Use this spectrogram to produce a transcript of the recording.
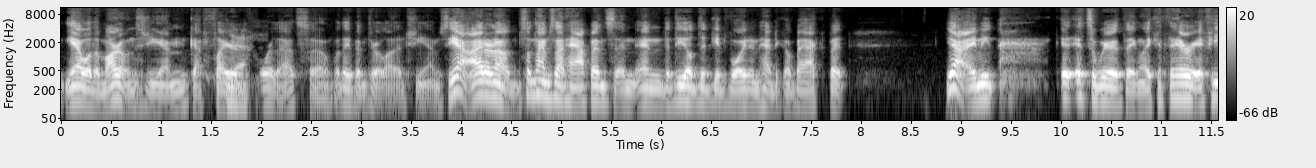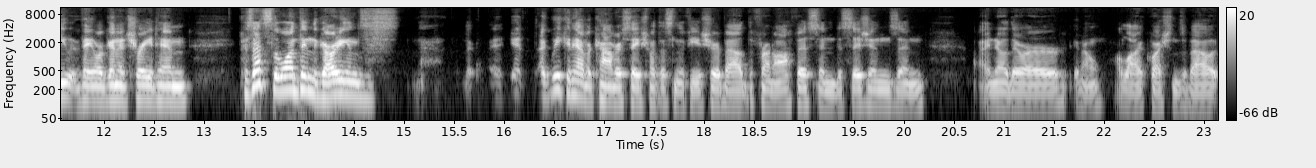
Yeah, well, the Marlins GM got fired Yeah. before that, so but they've been through a lot of GMs. Yeah, I don't know. Sometimes that happens, and and the deal did get void and had to go back. But yeah, I mean, it, it's a weird thing. Like if they're if he they were going to trade him, because that's the one thing the Guardians. Eh, it, like we can have a conversation with this in the future about the front office and decisions, and I know there are you know a lot of questions about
